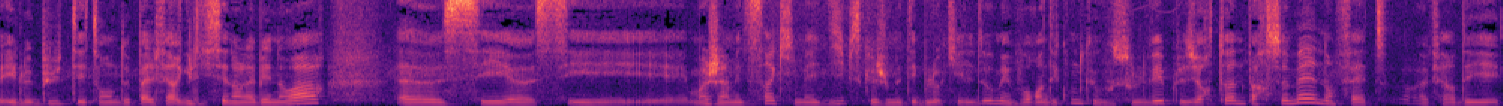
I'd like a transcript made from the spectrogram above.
et le but étant de ne pas le faire glisser dans la baignoire. C'est, c'est, moi j'ai un médecin qui m'a dit parce que je m'étais bloqué le dos, mais vous vous rendez compte que vous soulevez plusieurs tonnes par semaine en fait, à faire des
